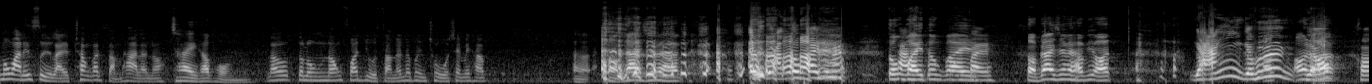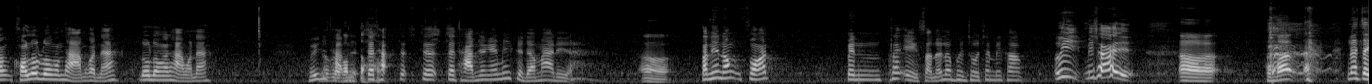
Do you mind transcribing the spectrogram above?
เมื่อวานนี้สื่อหลายช่องก็สัมภาษณ์แล้วเนาะใช่ครับผมแล้วตกลงน้องฟอสอยู่สามนักดนตรีโชว์ใช่ไหมครับเอ่อตอบได้ใช่ไหมครับอันนี้ถามตรงไปใช่ไหมตรงไปถามตรงไปไป ตอบได้ใช่ไหมครับพี่ออส ยังอย่าเพึ่งเอาเหรอเดี๋ยวครับขอขอรวบรวมคำถามก่อนนะรวบรวมคำถามก่อนนะเฮ้ยจะถามรวบรวมคำตอบ จะถามจะจะจะถามยังไงไม่ให้เกิดดราม่าดีอะเออตอนนี้น้องฟอสเป็นพระเอกสาวน้อยลำเพลินโชว์ใช่ไหมครับเอ้ยไม่ใช่ เออผมว่า น่าจะ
